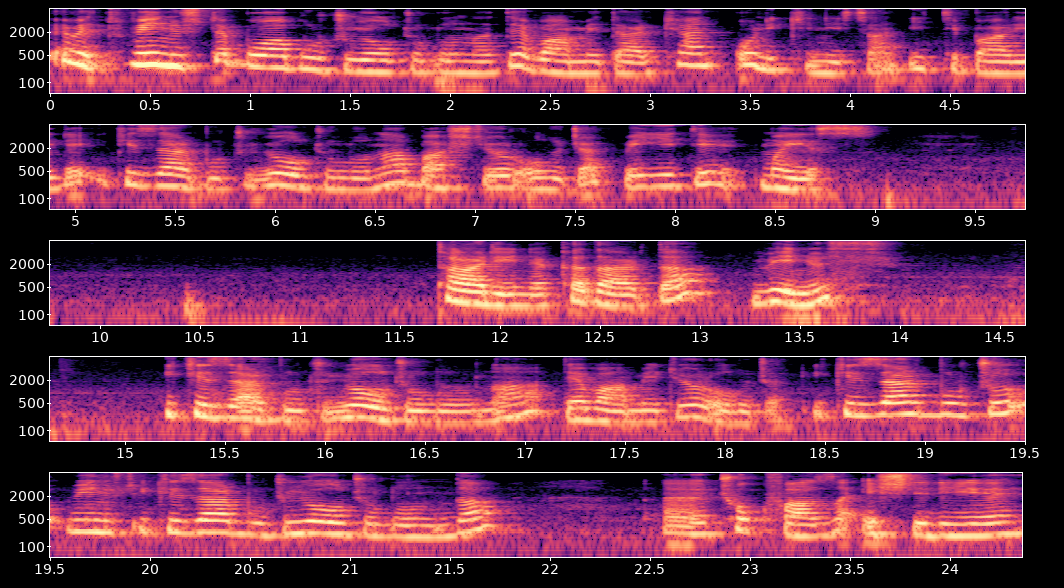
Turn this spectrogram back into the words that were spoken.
Evet Venüs de Boğa burcu yolculuğuna devam ederken 12 Nisan itibariyle İkizler burcu yolculuğuna başlıyor olacak ve 7 Mayıs tarihine kadar da Venüs İkizler burcu yolculuğuna devam ediyor olacak. İkizler burcu Venüs İkizler burcu yolculuğunda çok fazla eşliliğe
